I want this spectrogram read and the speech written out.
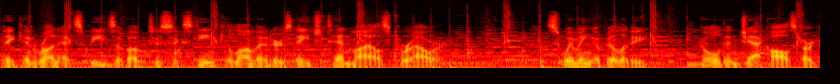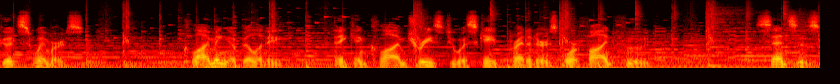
they can run at speeds of up to 16 kilometers h 10 miles per hour. Swimming ability, golden jackals are good swimmers. Climbing ability, they can climb trees to escape predators or find food. Senses,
